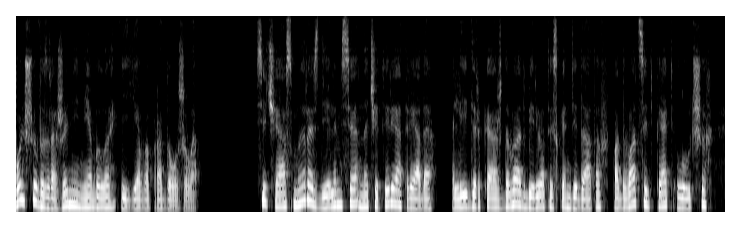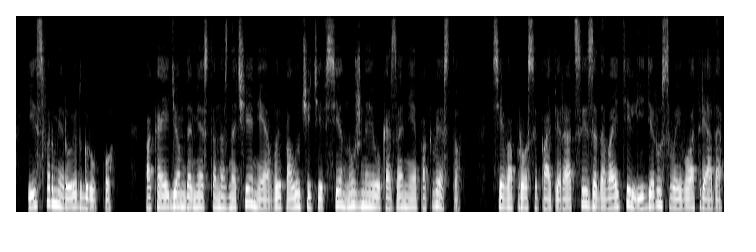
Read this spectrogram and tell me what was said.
Больше возражений не было, и Ева продолжила. «Сейчас мы разделимся на четыре отряда. Лидер каждого отберет из кандидатов по 25 лучших и сформирует группу. Пока идем до места назначения, вы получите все нужные указания по квесту. Все вопросы по операции задавайте лидеру своего отряда.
